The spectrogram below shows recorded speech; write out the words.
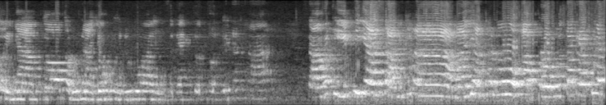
เอ่ยนามก็กรุณายกมือด้วย แสดงตัวตนด้วยนะคะ สาวัตถีพิยาสันค่ะมาย่างทะลุอัปโปรมุต้อนรับเพื่อน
